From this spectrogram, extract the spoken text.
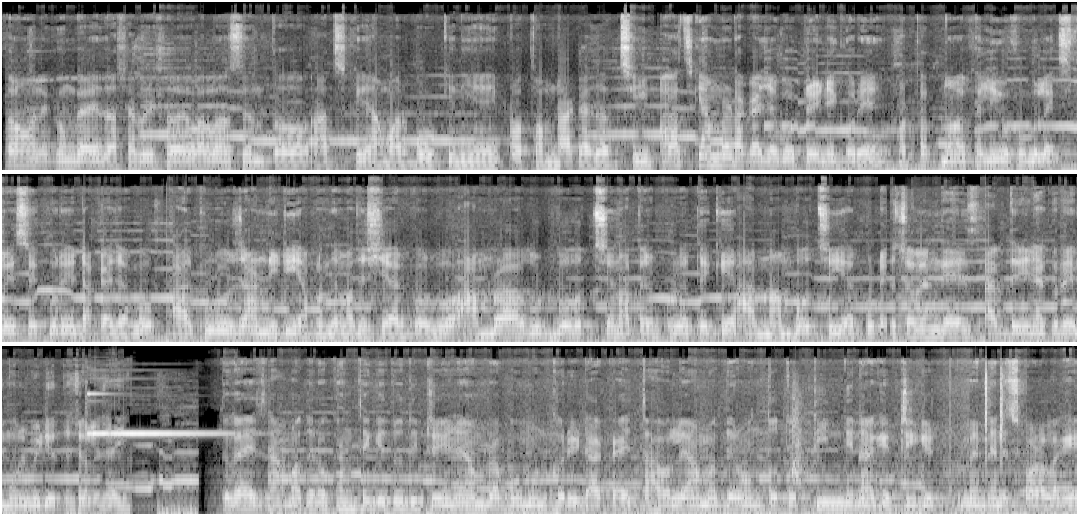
আসসালামু আলাইকুম গাইজ আশা করি সবাই ভালো আছেন। তো আজকে আমার বউকে নিয়ে প্রথম ঢাকায় যাচ্ছি। আর আজকে আমরা ঢাকায় যাব ট্রেনে করে, অর্থাৎ নোয়াখালী উপকূল এক্সপ্রেসে করে ঢাকায় যাব। আর পুরো জার্নিটি আপনাদের মাঝে শেয়ার করব। আমরা উঠবো হচ্ছে নাতেরপুরে থেকে, আর নামবো হচ্ছে এয়ারপোর্টে চলেন গাইজ আর দেরি না করে মূল ভিডিওতে চলে যাই। তো গাইজ আমাদের ওখান থেকে যদি ট্রেনে আমরা ভ্রমণ করি ঢাকায়, তাহলে আমাদের অন্তত তিন দিন আগে টিকিট ম্যানেজ করা লাগে।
